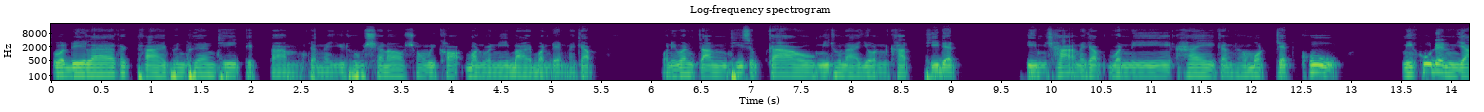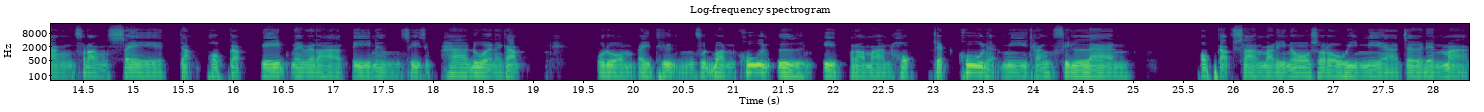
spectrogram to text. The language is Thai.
สวัสดีและทักทายเพื่อนๆที่ติดตามกันใน YouTube Channel ช่องวิเคราะห์บอลวันนี้บายบอลเด่นนะครับ วันนี้วันจันทร์ที่ 19 มิถุนายนคัดทีเด็ดทีมชาตินะครับ วันนี้ให้กันทั้งหมด 7 คู่ มีคู่เด่นอย่างฝรั่งเศสจะพบกับกรีซในเวลาตีหนึ่ง45 ด้วยนะครับรวมไปถึงฟุตบอลคู่อื่นๆ อีกประมาณ 6-7 คู่เนี่ยมีทั้งฟินแลนด์ พบกับซานมาริโนสโลวีเนีย เจอเดนมาร์ก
